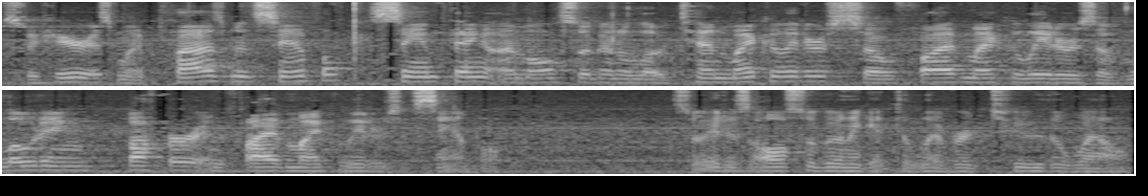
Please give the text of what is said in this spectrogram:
So here is my plasmid sample. Same thing, I'm also going to load 10 microliters, so 5 microliters of loading buffer and 5 microliters of sample. So it is also going to get delivered to the well.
